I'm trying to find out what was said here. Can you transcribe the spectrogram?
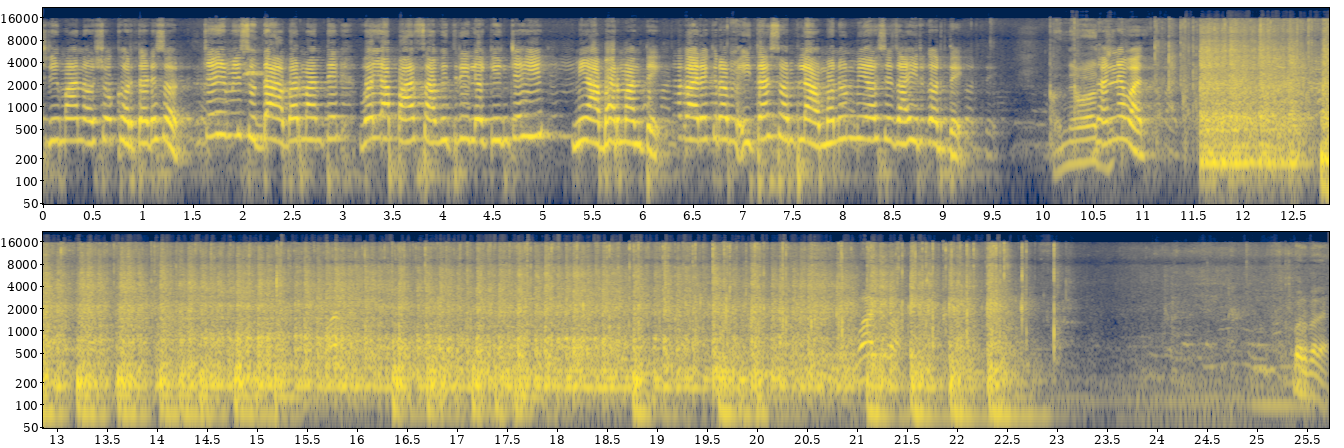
श्रीमान अशोक खरतडे सर. यांचेही मी सुद्धा आभार मानते व या पाच सावित्री लेकींचेही मी आभार मानते. हा कार्यक्रम इथंच संपला. म्हणून मी असे जाहीर करते. धन्यवाद. धन्यवाद. बरोबर आहे.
